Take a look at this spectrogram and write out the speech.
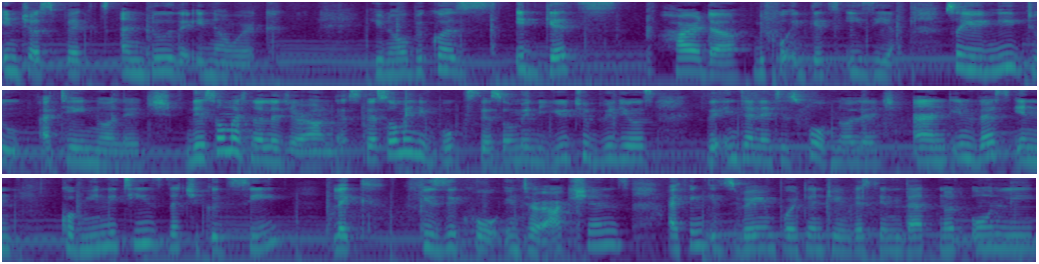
introspect and do the inner work you know, because it gets harder before it gets easier. So you need to attain knowledge. There's so much knowledge around us. There's so many books, there's so many YouTube videos. The internet is full of knowledge and invest in communities that you could see like physical interactions. I think it's very important to invest in that not only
